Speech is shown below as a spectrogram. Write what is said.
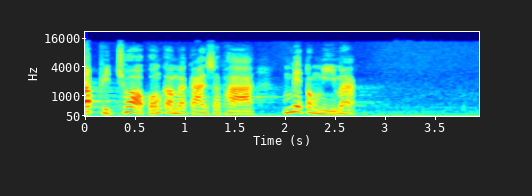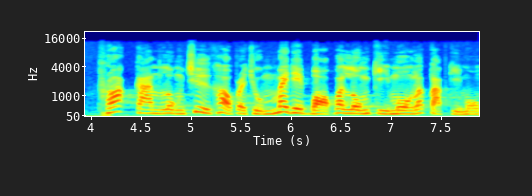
รับผิดชอบของกรรมการสภาไม่ต้องมีมาก เพราะการลงชื่อเข้าประชุมไม่ได้บอกว่าลงกี่โมงแล้วกลับกี่โมง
